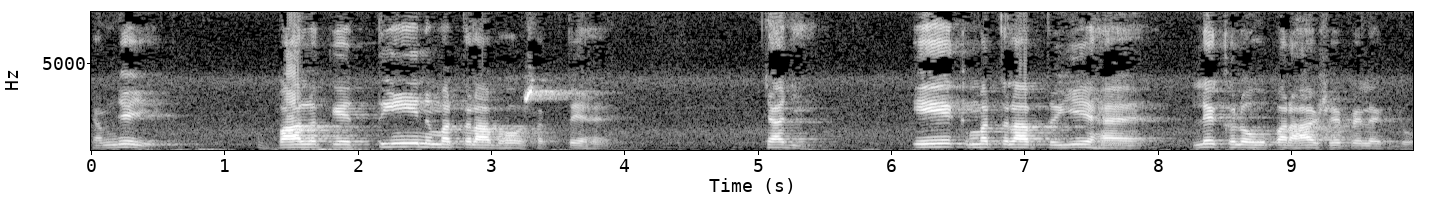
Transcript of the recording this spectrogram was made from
سمجھے؟ جی بلکہ تین مطلب ہو سکتے ہیں۔ کیا جی؟ ایک مطلب تو یہ ہے، لکھ لو اوپر ہاشے پہ لکھ دو۔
